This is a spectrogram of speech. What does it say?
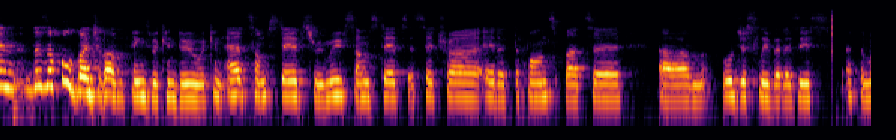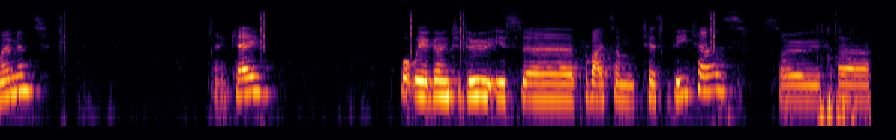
And there's a whole bunch of other things we can do. We can add some steps, remove some steps, etc., edit the fonts, but uh, um, we'll just leave it as is at the moment. Okay. What we are going to do is uh, provide some test details. So uh,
